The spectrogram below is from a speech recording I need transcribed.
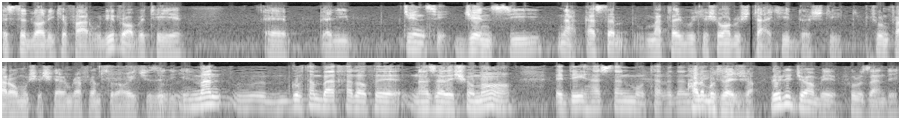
استدلالی که فرمودید رابطه یعنی جنسی. جنسی؟ نه قصد مطلبی بود که شما روش تاکید داشتید. چون فراموشش کردم رفتم سراغ چیز دیگه. من گفتم برخلاف نظر شما ادهی هستن معتقدن. حالا متوجه شما ببینید جناب فروزنده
